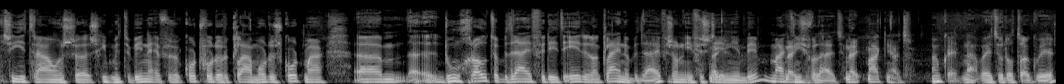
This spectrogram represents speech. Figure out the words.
Zie je trouwens, uh, schiet me te binnen, even kort voor de reclame hoor, dus kort, maar um, uh, doen grote bedrijven dit eerder dan kleine bedrijven, zo'n investering nee. in BIM? Maakt nee. niet zoveel uit. Nee, maakt niet uit. Oké, okay, nou weten we dat ook weer.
